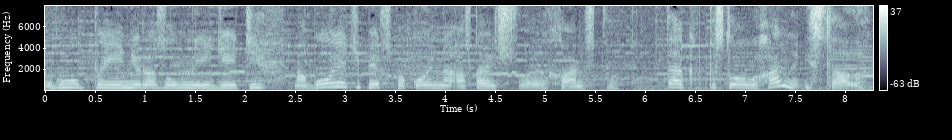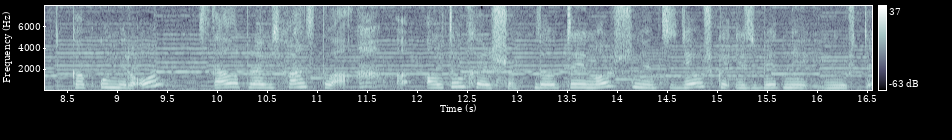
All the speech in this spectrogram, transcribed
глупые и неразумные дети. Могу я теперь спокойно оставить свое ханство? Так, по слову хана и стало. Как умер он, стало править ханство Алтынхэша. Золотые ножницы девушка из бедной юрты.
